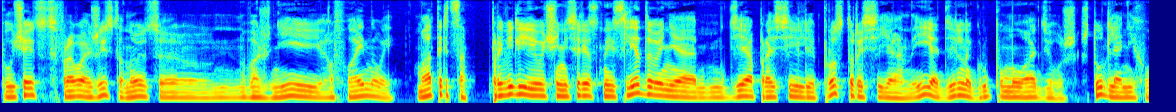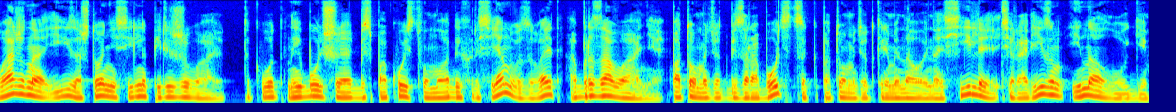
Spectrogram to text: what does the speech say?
Получается, цифровая жизнь становится важнее офлайновой. Матрица. Провели очень интересное исследование, где опросили просто россиян и отдельно группу молодежь, что для них важно и за что они сильно переживают. Так вот, наибольшее беспокойство молодых россиян вызывает образование. Потом идет безработица, потом идет криминал и насилие, терроризм и налоги.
